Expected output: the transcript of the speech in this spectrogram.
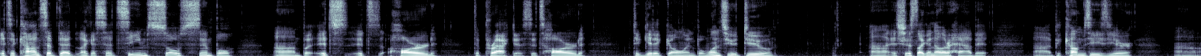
it's a concept that, like I said, seems so simple, um, but it's it's hard to practice. It's hard to get it going. But once you do, uh, it's just like another habit. Uh, it becomes easier. Uh,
